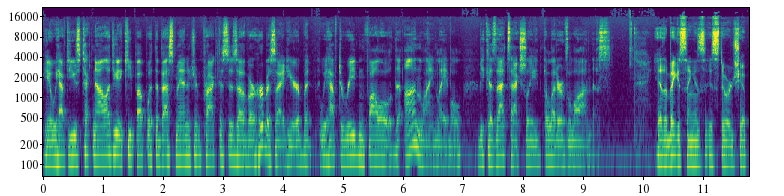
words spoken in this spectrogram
you know, we have to use technology to keep up with the best management practices of our herbicide here, but we have to read and follow the online label because that's actually the letter of the law on this. Yeah, the biggest thing is, is stewardship.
